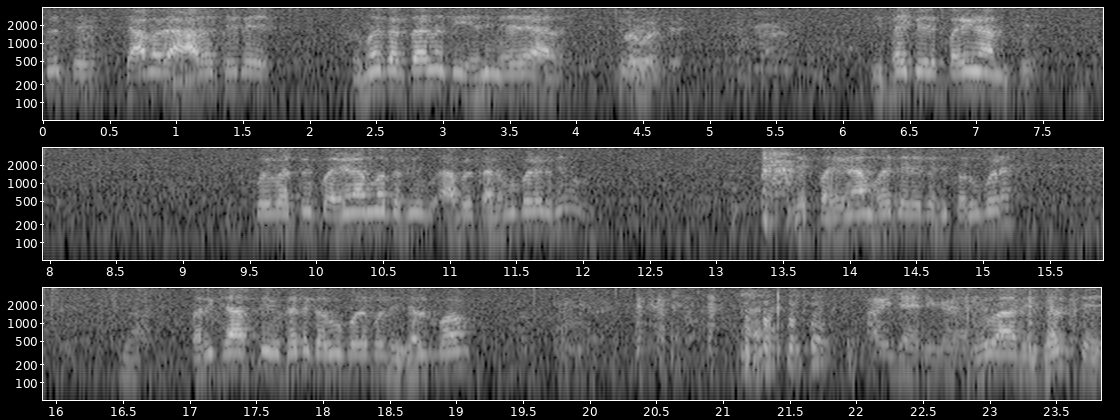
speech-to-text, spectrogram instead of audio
શું છે? શા માટે આવે છે તે તમે કરતા નથી એની મેળે આવે. બરોબર છે. ઇફેક્ટ એટલે પરિણામ છે. કોઈ વસ્તુ પરિણામમાં કશું આપણે કરવું પડે કશું? જે પરિણામ હોય ત્યારે કશું કરવું પડે? પરીક્ષા આપતી વખતે કરવું પડે પણ રિઝલ્ટમાં એવું આ રિઝલ્ટ છે.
